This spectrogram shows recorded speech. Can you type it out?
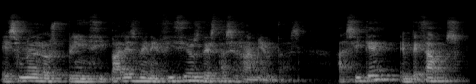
es uno de los principales beneficios de estas herramientas. Así que, empezamos.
